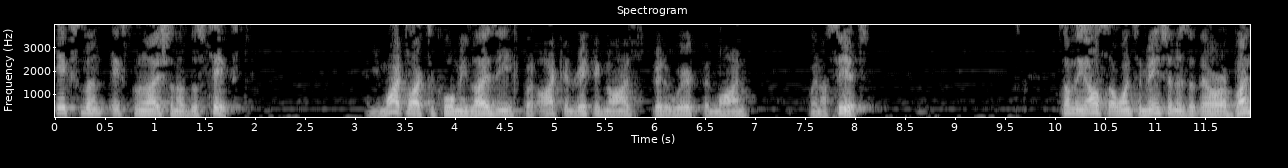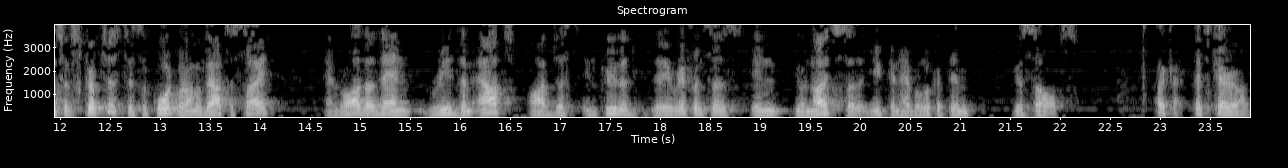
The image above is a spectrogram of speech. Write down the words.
excellent explanation of this text. And you might like to call me lazy, but I can recognize better work than mine when I see it. Something else I want to mention is that there are a bunch of scriptures to support what I'm about to say. And rather than read them out, I've just included the references in your notes so that you can have a look at them yourselves. Okay, let's carry on.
